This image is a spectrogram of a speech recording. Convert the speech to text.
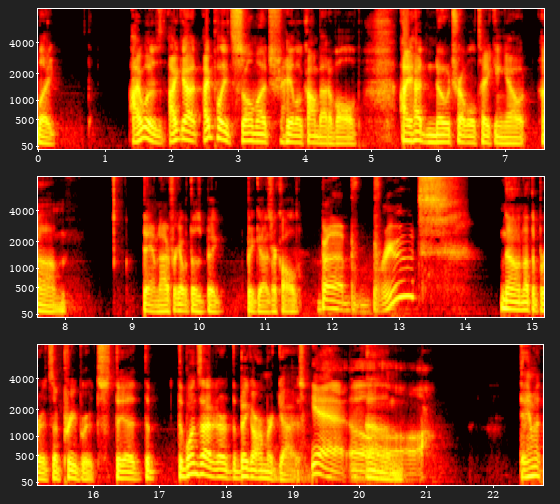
like I was, I got, I played so much Halo Combat Evolved, I had no trouble taking out. um Damn, now I forget what those big, big guys are called. Br- br- brutes. No, not the brutes, the pre brutes, the the the ones that are the big armored guys. Yeah. Oh. Damn it,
